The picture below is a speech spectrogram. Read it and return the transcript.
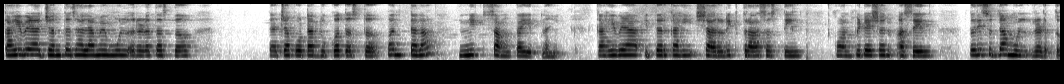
काही वेळा जंत झाल्यामुळे मूल रडत असतं त्याच्या पोटात दुखत असतं पण त्याला नीट सांगता येत नाही. काही वेळा इतर काही शारीरिक त्रास असतील कॉम्पिटिशन असेल तरीसुद्धा मूल रडतं.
